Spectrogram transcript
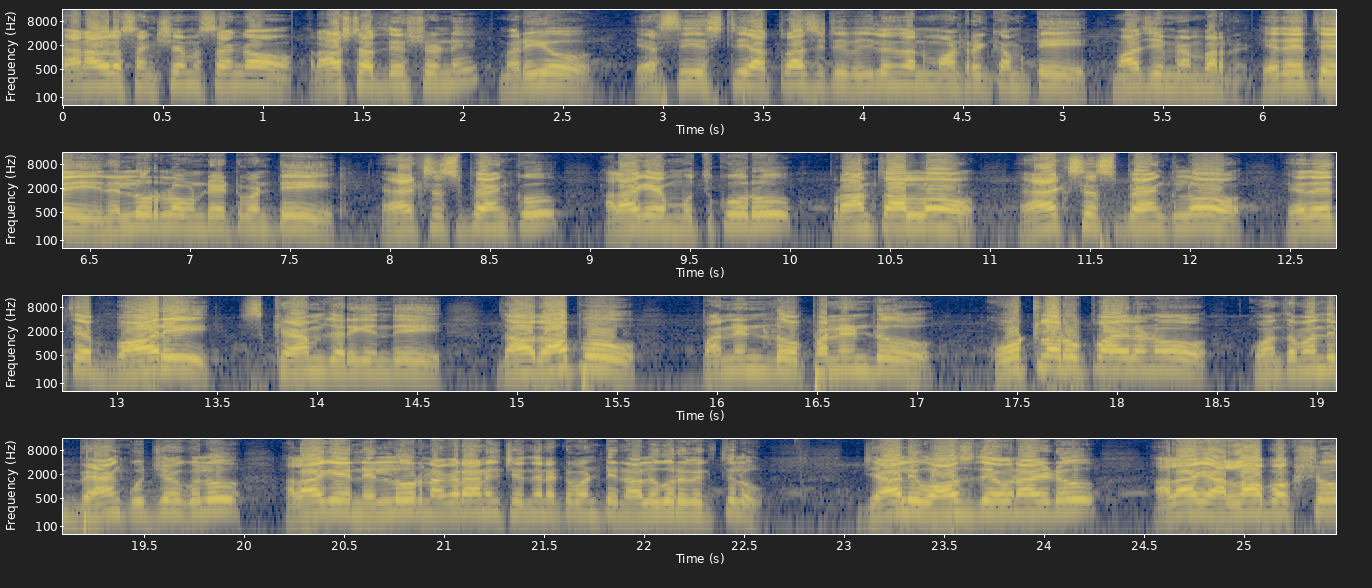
యానాదుల సంక్షేమ సంఘం రాష్ట్ర అధ్యక్షుడిని మరియు SC ST atrocity vigilance and monitoring committee మాజీ మెంబర్ని. ఏదైతే నెల్లూరులో ఉండేటువంటి యాక్సిస్ బ్యాంకు అలాగే ముత్తుకూరు ప్రాంతాల్లో యాక్సిస్ బ్యాంకులో ఏదైతే భారీ స్కామ్ జరిగింది దాదాపు పన్నెండు పన్నెండు కోట్ల రూపాయలను కొంతమంది బ్యాంక్ ఉద్యోగులు అలాగే నెల్లూరు నగరానికి చెందినటువంటి నలుగురు వ్యక్తులు జాలి వాసుదేవనాయుడు అలాగే అల్లాబక్షు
